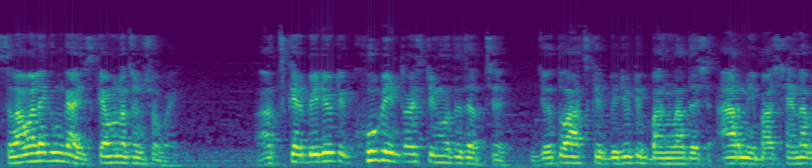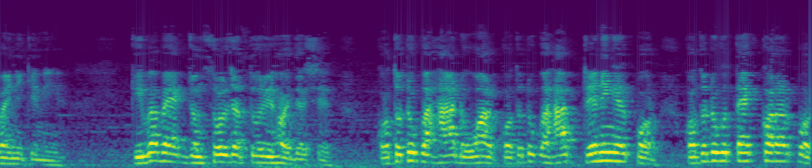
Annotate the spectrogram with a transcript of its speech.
আসসালামু আলাইকুম গাইস কেমন আছেন সবাই? আজকের ভিডিওটি খুব ইন্টারেস্টিং হতে যাচ্ছে, যেহেতু আজকের ভিডিওটি বাংলাদেশ আর্মি বা সেনাবাহিনীকে নিয়ে। কীভাবে একজন সোলজার তৈরি হয় দেশে? কতটুকু হার্ড ওয়ার্ক কতটুকু হার্ড ট্রেনিং এর পর, কতটুকু ত্যাগ করার পর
